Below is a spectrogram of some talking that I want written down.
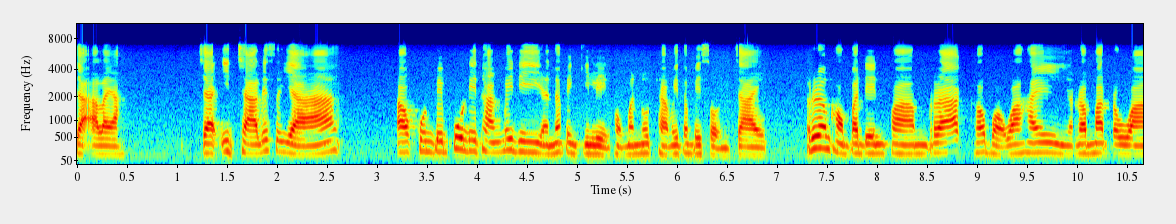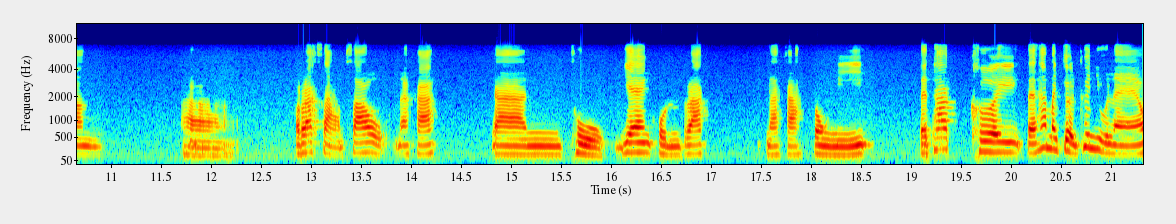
จะอะไรอะจะอิจฉาริษยา เอาคุณไปพูดในทางไม่ดีอันนั้นเป็นกิเลสของมนุษย์ค่ะไม่ต้องไปสนใจ เรื่องของประเด็นความรักเขาบอกว่าให้ระมัดระวังรักสามเศร้านะคะ การถูกแย่งคนรัก นะคะ ตรงนี้ แต่ถ้าเคยแต่ถ้ามันเกิดขึ้นอยู่แล้ว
